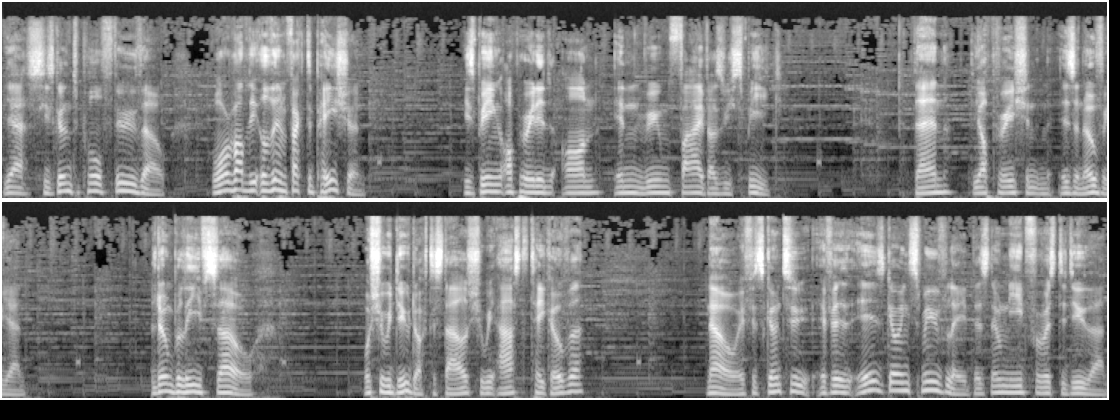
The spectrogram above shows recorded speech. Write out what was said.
Yes, he's going to pull through though. What about the other infected patient? He's being operated on in room 5 as we speak. Then, the operation isn't over yet. I don't believe so. What should we do, Dr. Stiles? Should we ask to take over? No, if it's going to if it is going smoothly, there's no need for us to do that.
